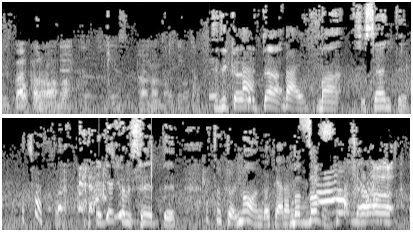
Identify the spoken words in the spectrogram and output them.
il parco no. No, no, no. Ti dico la Ah, verità, vai. ma si sente? Eh, certo. E chi è che lo sente? È tutto il mondo, chiaramente. Ma va...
